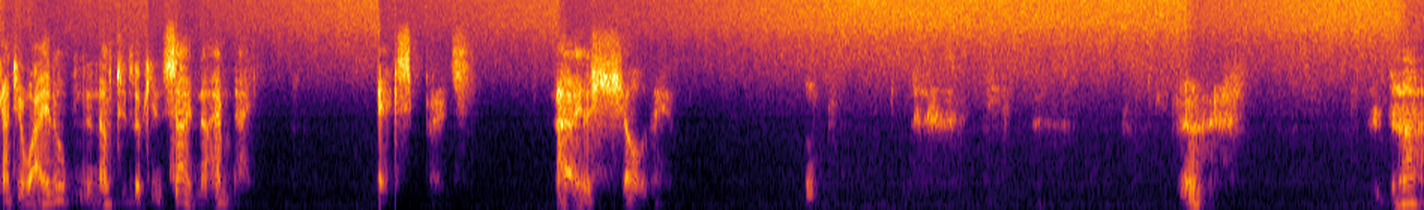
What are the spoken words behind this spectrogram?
Got you wide open enough to look inside now, haven't I? Experts. I'll show them. There. Die.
